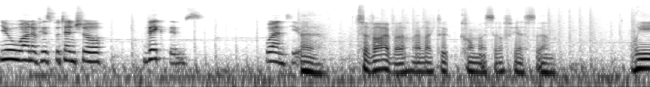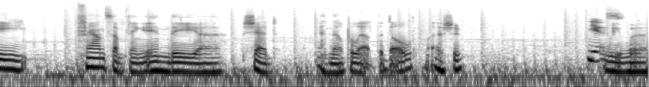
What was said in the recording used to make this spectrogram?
You were one of his potential victims, weren't you? Uh, survivor, I like to call myself, yes. Um, we found something in the uh, shed, and they'll pull out the doll, I assume. Yes. We were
